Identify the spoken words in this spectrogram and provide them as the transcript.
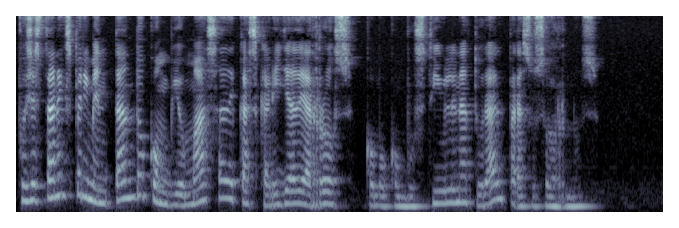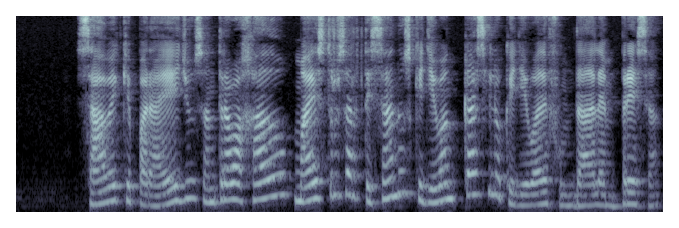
pues están experimentando con biomasa de cascarilla de arroz como combustible natural para sus hornos. Sabe que para ellos han trabajado maestros artesanos que llevan casi lo que lleva de fundada la empresa,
